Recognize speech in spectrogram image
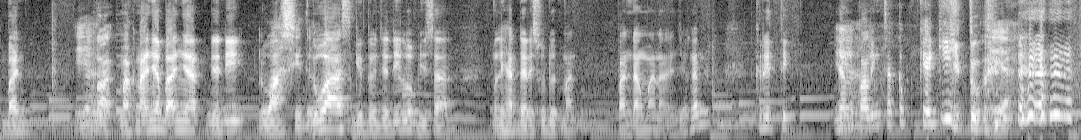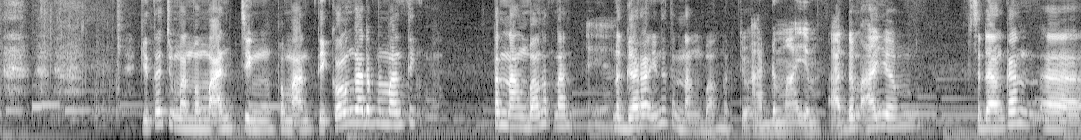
ban- Iya. ma- maknanya banyak. Jadi luas gitu. luas gitu. Jadi lu bisa melihat dari sudut man- pandang mana aja. Kan kritik yang Iya. paling cakep kayak gitu. Iya. Kita cuman memancing pemantik. Kalau nggak ada pemantik tenang banget nan. Iya. Negara ini tenang banget coy adem ayem adem ayem sedangkan eh,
